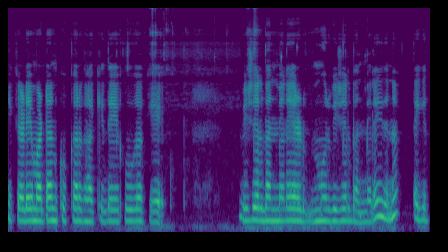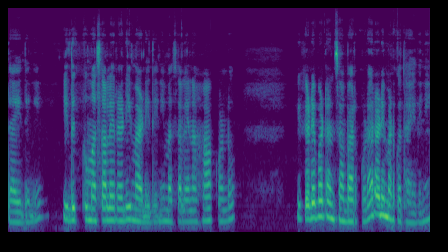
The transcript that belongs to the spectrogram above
ಈ ಕಡೆ ಮಟನ್ ಕುಕ್ಕರ್ಗೆ ಹಾಕಿದೆ ಕೂಗೋಕ್ಕೆ ವಿಷಲ್ ಬಂದಮೇಲೆ ಎರಡು, ಮೂರು ವಿಷಲ್ ಬಂದಮೇಲೆ ಇದನ್ನು ತೆಗಿತಾ ಇದ್ದೀನಿ. ಇದಕ್ಕೂ ಮಸಾಲೆ ರೆಡಿ ಮಾಡಿದ್ದೀನಿ. ಮಸಾಲೆನ ಹಾಕ್ಕೊಂಡು ಈ ಕಡೆ ಬಟನ್ ಸಾಂಬಾರು ಕೂಡ ರೆಡಿ ಮಾಡ್ಕೋತಾ ಇದ್ದೀನಿ.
